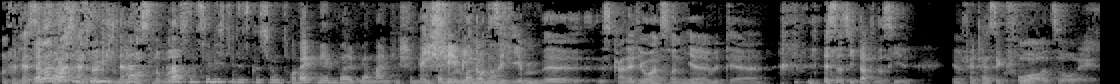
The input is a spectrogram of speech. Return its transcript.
Und Fantastic aber Four ist halt hier wirklich nicht, eine lass, Hausnummer. Lass uns hier nicht die Diskussion vorwegnehmen, weil wir haben eigentlich schon. ja, ich schäme mich noch, dass ich eben äh, Scarlett Johansson hier mit der. dass ich dachte, dass sie ja, Fantastic Four und so, ey.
